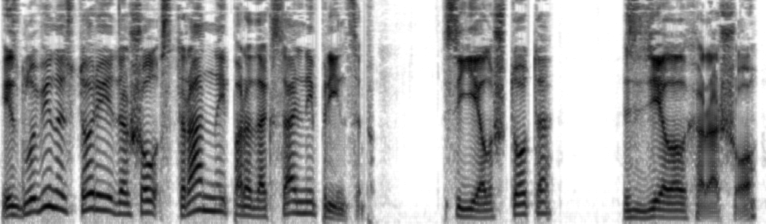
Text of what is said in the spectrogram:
Из глубин истории дошел странный парадоксальный принцип. Съел что-то, сделал хорошо –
